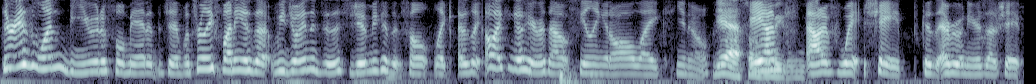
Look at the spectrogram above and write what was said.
There is one beautiful man at the gym. What's really funny is that we joined the, this gym because it felt like I was like, oh, I can go here without feeling at all like you know. Yeah, so A, I'm f- out of shape because everyone here is out of shape,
